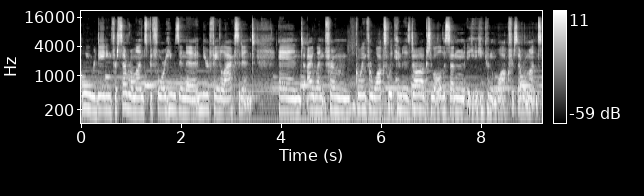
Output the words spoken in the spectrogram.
we were dating for several months before he was in a near fatal accident. And I went from going for walks with him and his dog to all of a sudden he, he, couldn't walk for several months.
